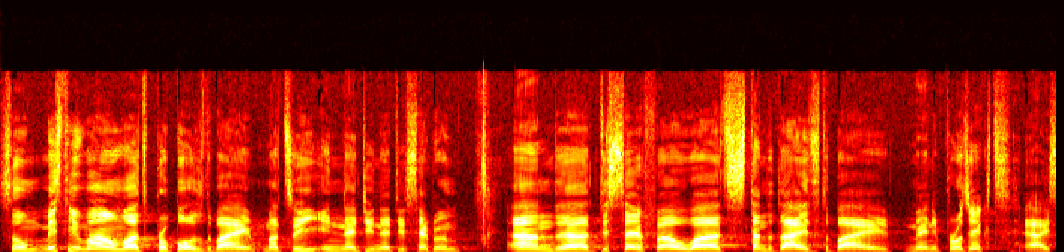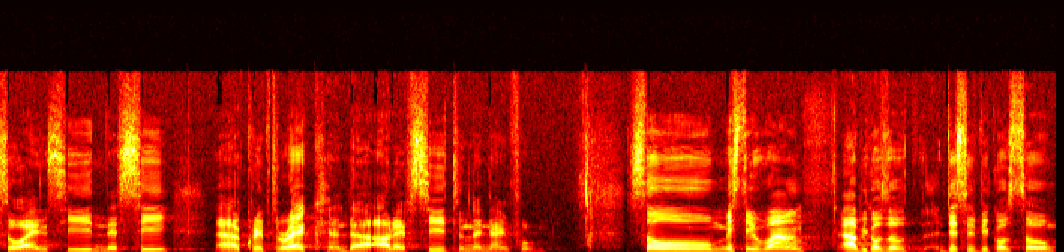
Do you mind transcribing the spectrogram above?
So Misty 1 was proposed by Matsui in 1997, and uh, this cipher was standardized by many projects, ISO/IEC, NESSIE, uh, CRYPTREC, and uh, RFC 2994. So Misty 1, uh, because of this is because so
